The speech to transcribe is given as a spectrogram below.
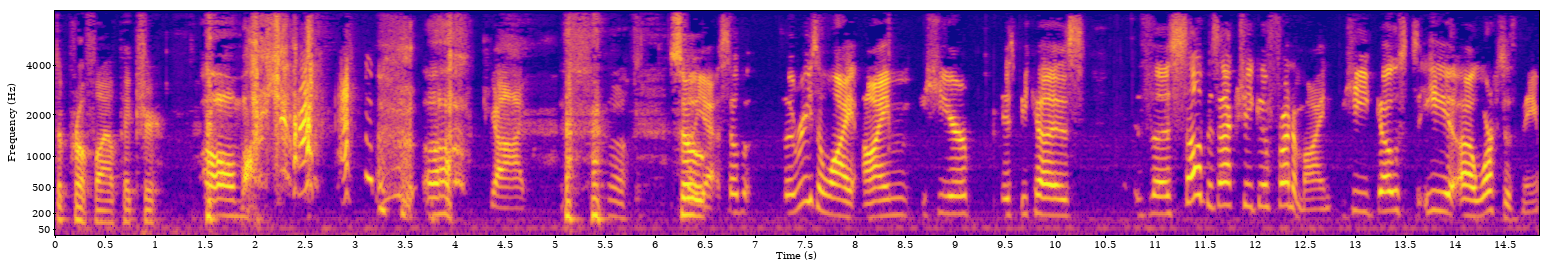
the profile picture. Oh my god. oh god. So, So yeah, so the, the reason why I'm here is because the sub is actually a good friend of mine. He goes, to, he uh, works with me.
